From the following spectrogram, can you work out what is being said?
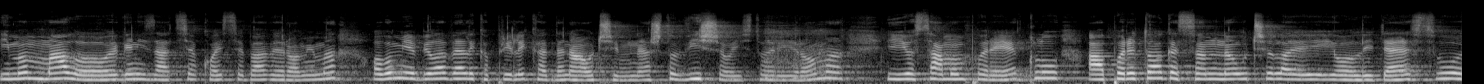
imam malo organizacija koje se bave Romima. Ovo mi je bila velika prilika da naučim nešto više o istoriji Roma i o samom poreklu, a pored toga sam naučila i o liderstvu,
